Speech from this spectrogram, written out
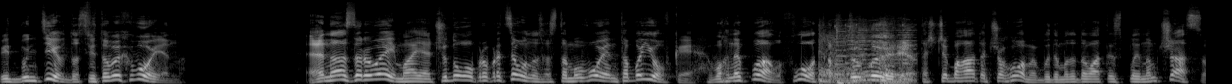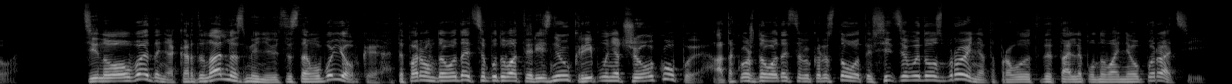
від бунтів до світових воєн. Another Way має чудово пропрацьовану систему воєн та бойовки, вогнепал, флот, артилерія та ще багато чого ми будемо додавати з плином часу. Ці нововведення кардинально змінюють систему бойовки. Тепер вам доведеться будувати різні укріплення чи окопи, а також доведеться використовувати всі ці види озброєння та проводити детальне планування операцій.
